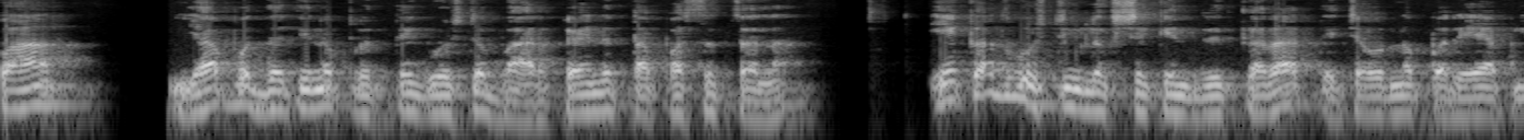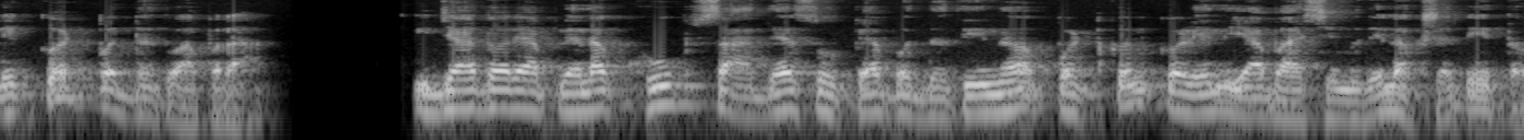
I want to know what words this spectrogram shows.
पहा या पद्धतीनं प्रत्येक गोष्ट बारकाईनं तपासत चला. एकाच गोष्टीवर लक्ष केंद्रित करा त्याच्यावरनं पर्याय आपली कट पद्धत वापरा. की ज्याद्वारे आपल्याला खूप साध्या सोप्या पद्धतीनं पटकन कळेल या भाषेमध्ये लक्षात येतं.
